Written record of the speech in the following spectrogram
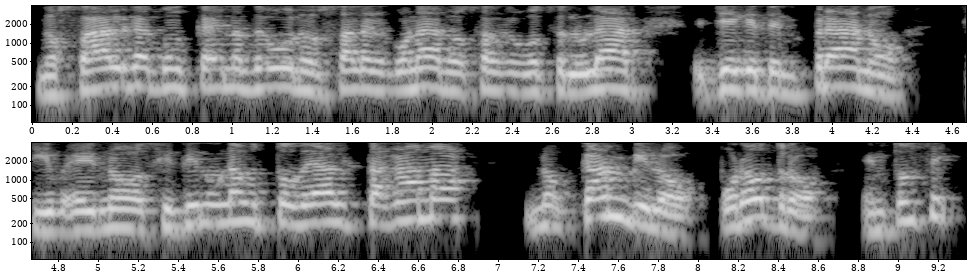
no salga con cadenas de uno, no salga con armas, no salga con celular, llegue temprano. Si, eh, no, si tiene un auto de alta gama, no cámbielo por otro. Entonces,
